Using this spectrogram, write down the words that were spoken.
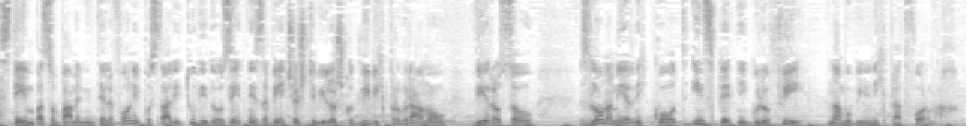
S tem pa so pametni telefoni postali tudi dovzetni za večje število škodljivih programov, virusov, zlonamernih kod in spletnih goljofij na mobilnih platformah.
